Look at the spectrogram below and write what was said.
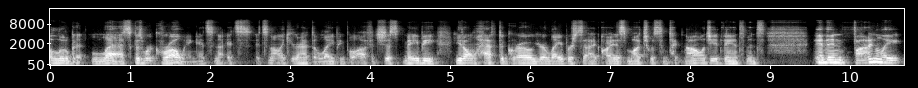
a little bit less because we're growing. It's not it's it's not like you're gonna have to lay people off. It's just maybe you don't have to grow your labor side quite as much with some technology advancements. And then finally,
